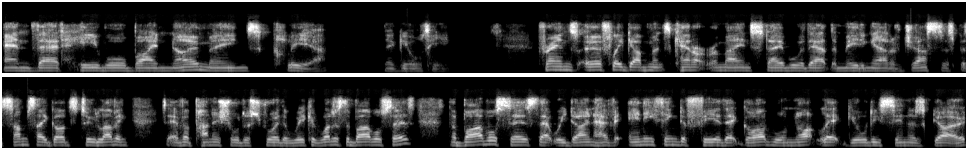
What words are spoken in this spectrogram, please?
and that he will by no means clear the guilty Friends, earthly governments cannot remain stable without the meting out of justice. But some say God's too loving to ever punish or destroy the wicked. What does the Bible says? The Bible says that we don't have anything to fear that God will not let guilty sinners go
